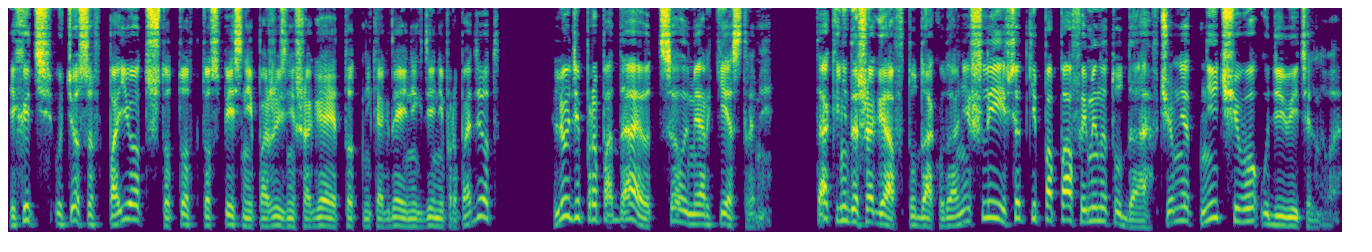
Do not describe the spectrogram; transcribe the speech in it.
И хоть Утесов поет, что тот, кто с песней по жизни шагает, тот никогда и нигде не пропадет, люди пропадают целыми оркестрами, так и не дошагав туда, куда они шли, и все-таки попав именно туда, в чем нет ничего удивительного.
